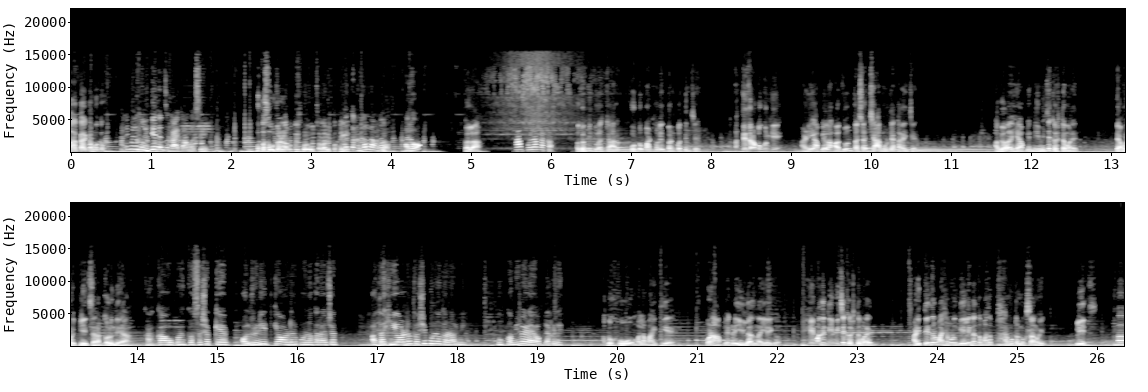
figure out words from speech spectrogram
हा काय काम होतं? मला माहिती त्यांचं काय काम असेल. तू कसं उचलणार कानाला लावलं. हॅलो? कला. हा बोला काका. अगं मी तुला चार फोटो पाठवले गणपतींचे. ते जरा बघून घे. आणि आपल्याला अजून तशा चार मूर्त्या करायच्या आहेत. अगं हे आपले नेहमीचे कस्टमर आहेत. त्यामुळे प्लीज जरा करून द्या. काका अहो पण कसं शक्य आहे? ऑलरेडी इतक्या ऑर्डर पूर्ण करायच्यात आता ही ऑर्डर कशी पूर्ण करणार मी? खूप कमी वेळ आहे आपल्याकडे. अगं हो मला माहिती आहे पण आपल्याकडे इलाज नाही आहे ग हे माझे नेहमीचे कस्टमर आहेत. आणि ते जर माझ्याकडून गेले ना तर माझं फार मोठं नुकसान होईल. प्लीज अ,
